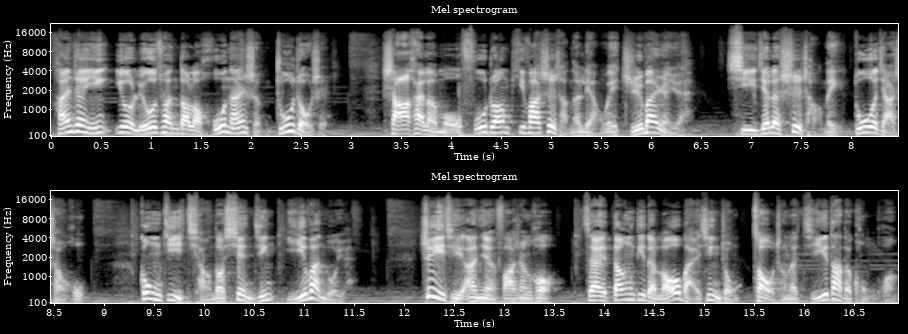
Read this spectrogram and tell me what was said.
韩振营又流窜到了湖南省株洲市，杀害了某服装批发市场的两位值班人员，洗劫了市场内多家商户，共计抢到现金一万多元。这起案件发生后，在当地的老百姓中造成了极大的恐慌，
